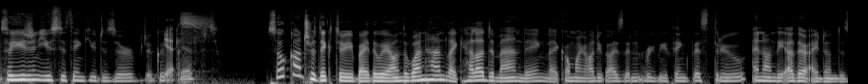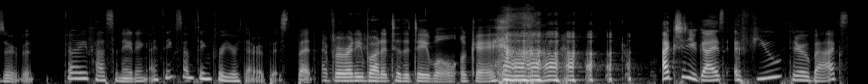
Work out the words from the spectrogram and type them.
So you didn't used to think you deserved a good Yes. gift? So contradictory, by the way. On the one hand, like hella demanding, like, oh my God, you guys didn't really think this through. And on the other, I don't deserve it. Very fascinating. I think something for your therapist. But I've already brought it to the table, okay? Actually, you guys, a few throwbacks.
